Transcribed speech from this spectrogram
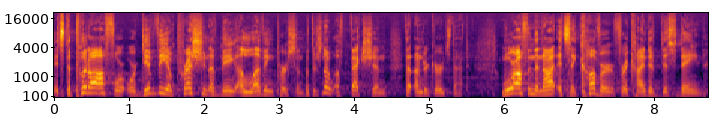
it's to put off or, or give the impression of being a loving person, but there's no affection that undergirds that. More often than not, it's a cover for a kind of disdain.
